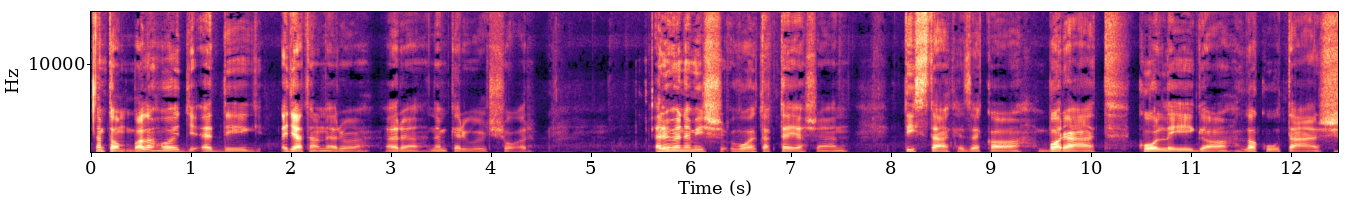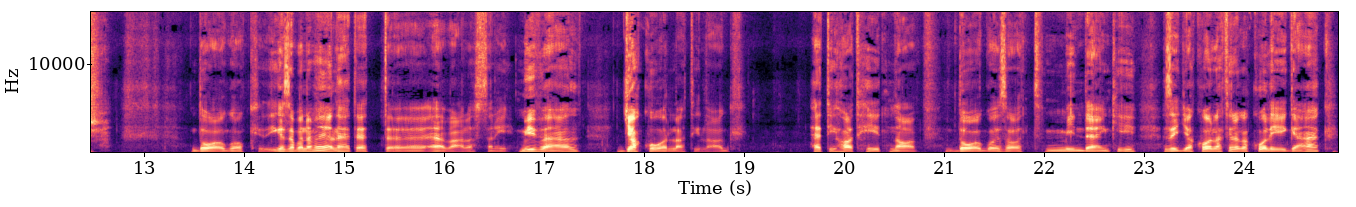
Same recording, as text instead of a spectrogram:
Nem tudom, valahogy eddig egyáltalán erről, erre nem került sor. Eleve nem is voltak teljesen tiszták ezek a barát, kolléga, lakótárs dolgok. Igazából nem nagyon lehetett elválasztani, mivel gyakorlatilag heti 6-7 nap dolgozott mindenki, ezért gyakorlatilag a kollégák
